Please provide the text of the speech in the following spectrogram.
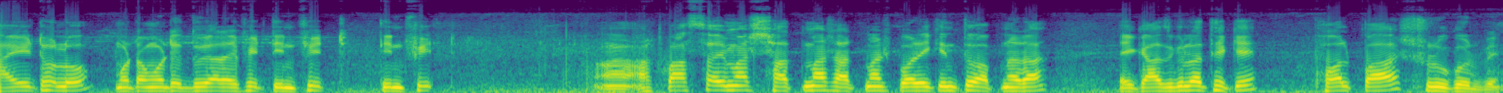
হাইট হলো মোটামুটি দুই আড়াই ফিট তিন ফিট তিন ফিট আর পাঁচ ছয় মাস, সাত মাস, আট মাস পরে কিন্তু আপনারা এই গাছগুলো থেকে ফল পাওয়া শুরু করবেন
